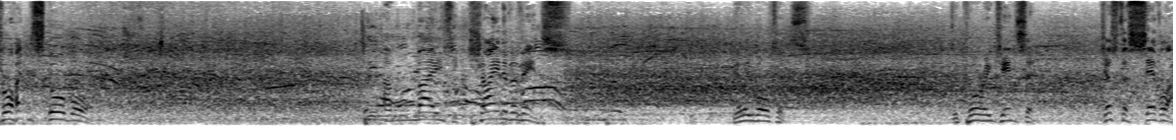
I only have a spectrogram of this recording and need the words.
Triton scoreboard. Amazing chain of events. Billy Walters. DeCorey Jensen. Just a settler.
